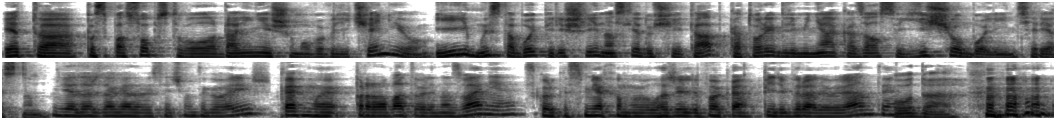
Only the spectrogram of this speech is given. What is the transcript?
Это поспособствовало дальнейшему вовлечению, и мы с тобой перешли на следующий этап, который для меня оказался еще более интересным. Я даже догадываюсь, о чем ты говоришь. Как мы прорабатывали название, сколько смеха мы вложили, пока перебирали варианты. О да.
